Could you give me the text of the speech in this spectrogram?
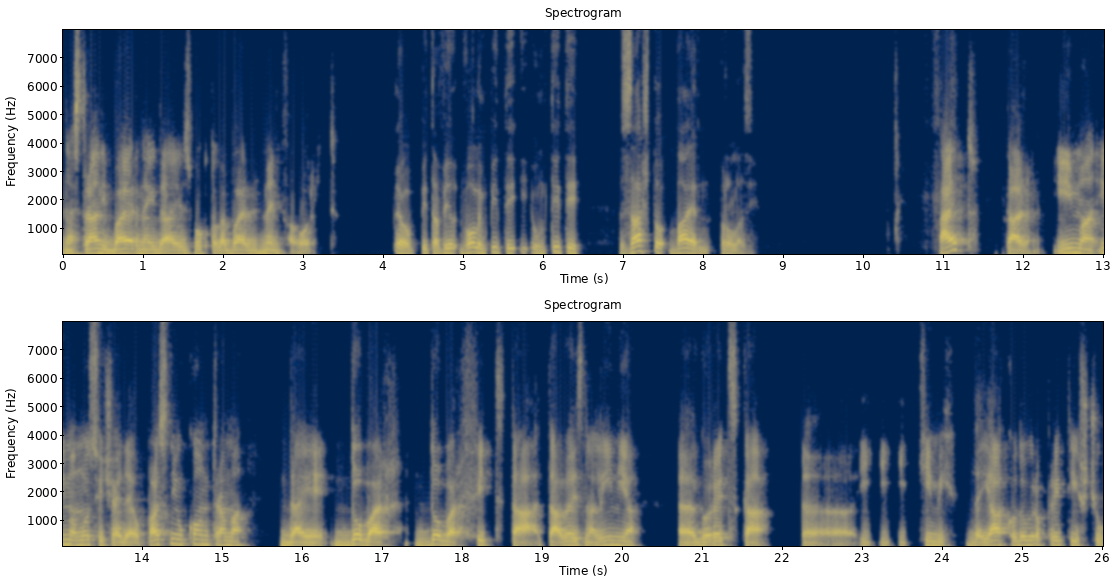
na strani Bayerna i da je zbog toga Bayern meni favorit. Evo, pita, volim piti umtiti, zašto Bayern prolazi? Pa eto, kažem, ima, imam osjećaj da je opasniji u kontrama, da je dobar, dobar fit ta, ta vezna linija, e, Gorecka e, i, i, i Kimih da jako dobro pritišću.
